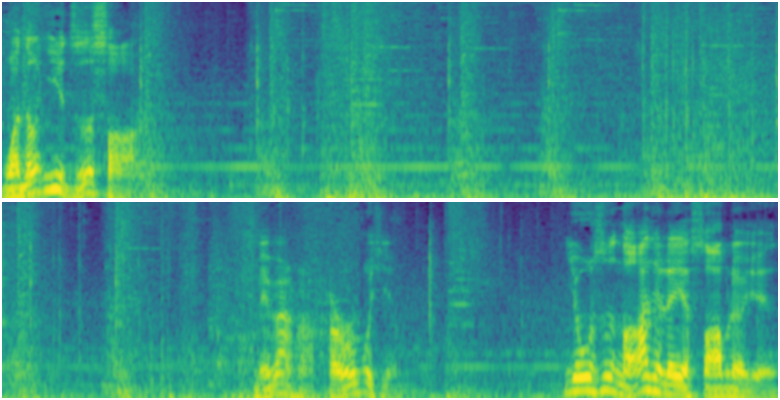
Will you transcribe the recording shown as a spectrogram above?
我能一直杀。没办法，猴不行，优势拿起来也杀不了人。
